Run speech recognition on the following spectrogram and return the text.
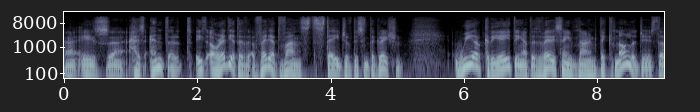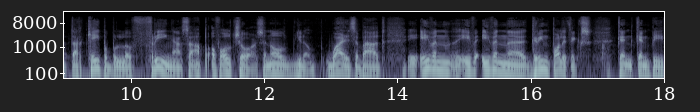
uh, is uh, has entered is already at a, a very advanced stage of disintegration we are creating at the very same time technologies that are capable of freeing us up of all chores and all you know worries about even even, uh, green politics can can be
